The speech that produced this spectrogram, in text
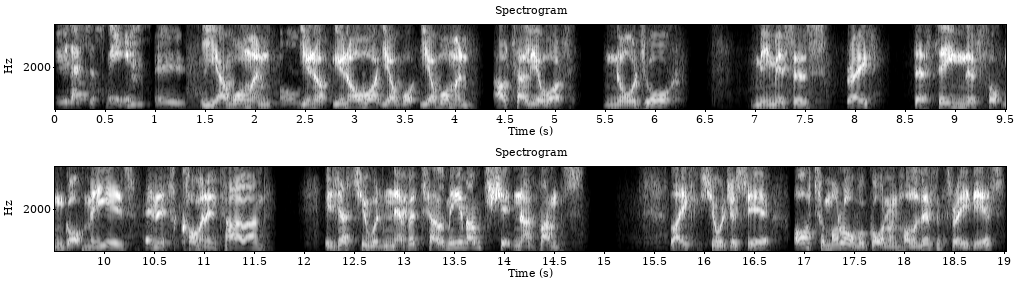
maybe that's just me. Hey, Yeah, woman. Oh You know, you know what? Your your woman. I'll tell you what. No joke. Me missus, right? The thing that fucking got me is, and it's common in Thailand, is that she would never tell me about shit in advance. Like she would just say, "Oh, tomorrow we're going on holiday for three days,"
